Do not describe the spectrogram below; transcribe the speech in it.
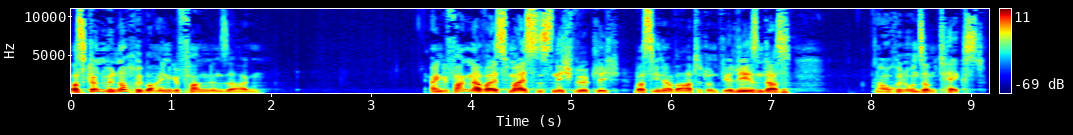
Was können wir noch über einen Gefangenen sagen? Ein Gefangener weiß meistens nicht wirklich, was ihn erwartet. Und wir lesen das auch in unserem Text.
